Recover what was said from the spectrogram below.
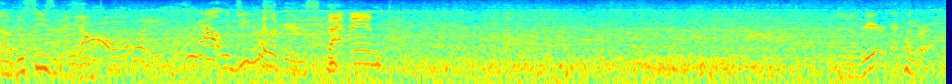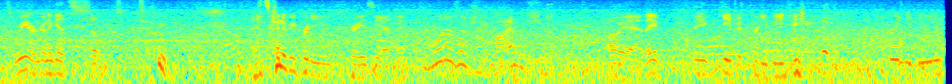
No, this season, I mean. Oh, Golly, gee willikers. Batman. Over here, we got Congo Rapids. We are gonna get soaked. it's gonna be pretty crazy, I think. the water's actually high this year. Oh yeah, they they keep it pretty beefy. pretty beefy.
